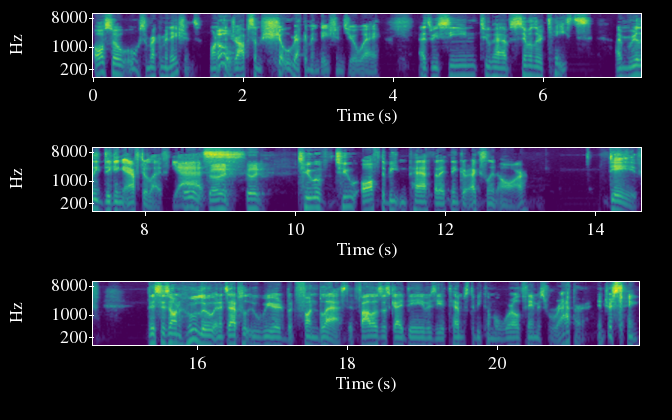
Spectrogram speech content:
also ooh, some recommendations. Wanted Oh. to drop some show recommendations your way, as we seem to have similar tastes. I'm really digging After Life. Ooh, Yes, good, good. two of two off the beaten path that I think are excellent are Dave. This is on Hulu and it's absolutely weird but fun blast. It follows this guy Dave as he attempts to become a world famous rapper. Interesting.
